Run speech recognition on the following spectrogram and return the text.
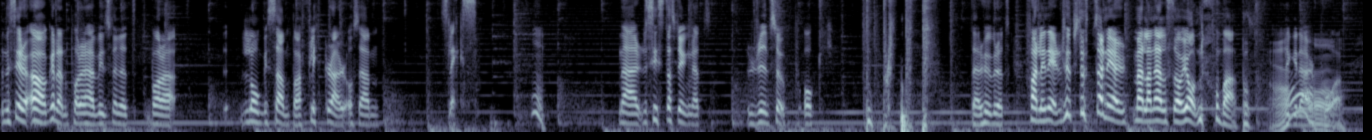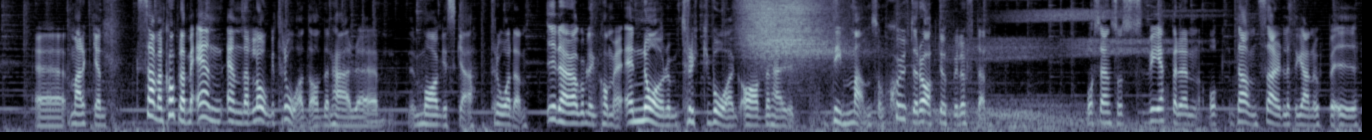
ni ser hur ögonen på det här vildsvinet bara långsamt bara flickrar och sen släcks. Mm. När det sista stygnet rivs upp och där huvudet faller ner. Det typ studsar ner mellan Elsa och John och bara puff, ligger där på eh, marken. Sammankopplat med en enda lång tråd av den här eh, magiska tråden. I det här ögonblicket kommer en enorm tryckvåg av den här dimman som skjuter rakt upp i luften. Och sen så sveper den och dansar lite grann uppe i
